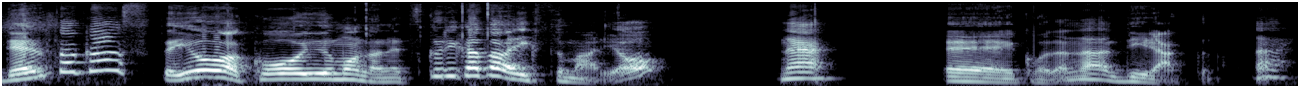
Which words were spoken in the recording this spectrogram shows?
デルタ関数って要はこういうもんだね。作り方はいくつもあるよ。ね。えー、これだな。ディラックのね。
